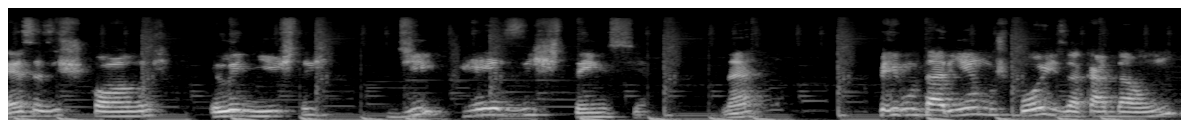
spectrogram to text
essas escolas helenistas de resistência, né? Perguntaríamos, pois, a cada um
